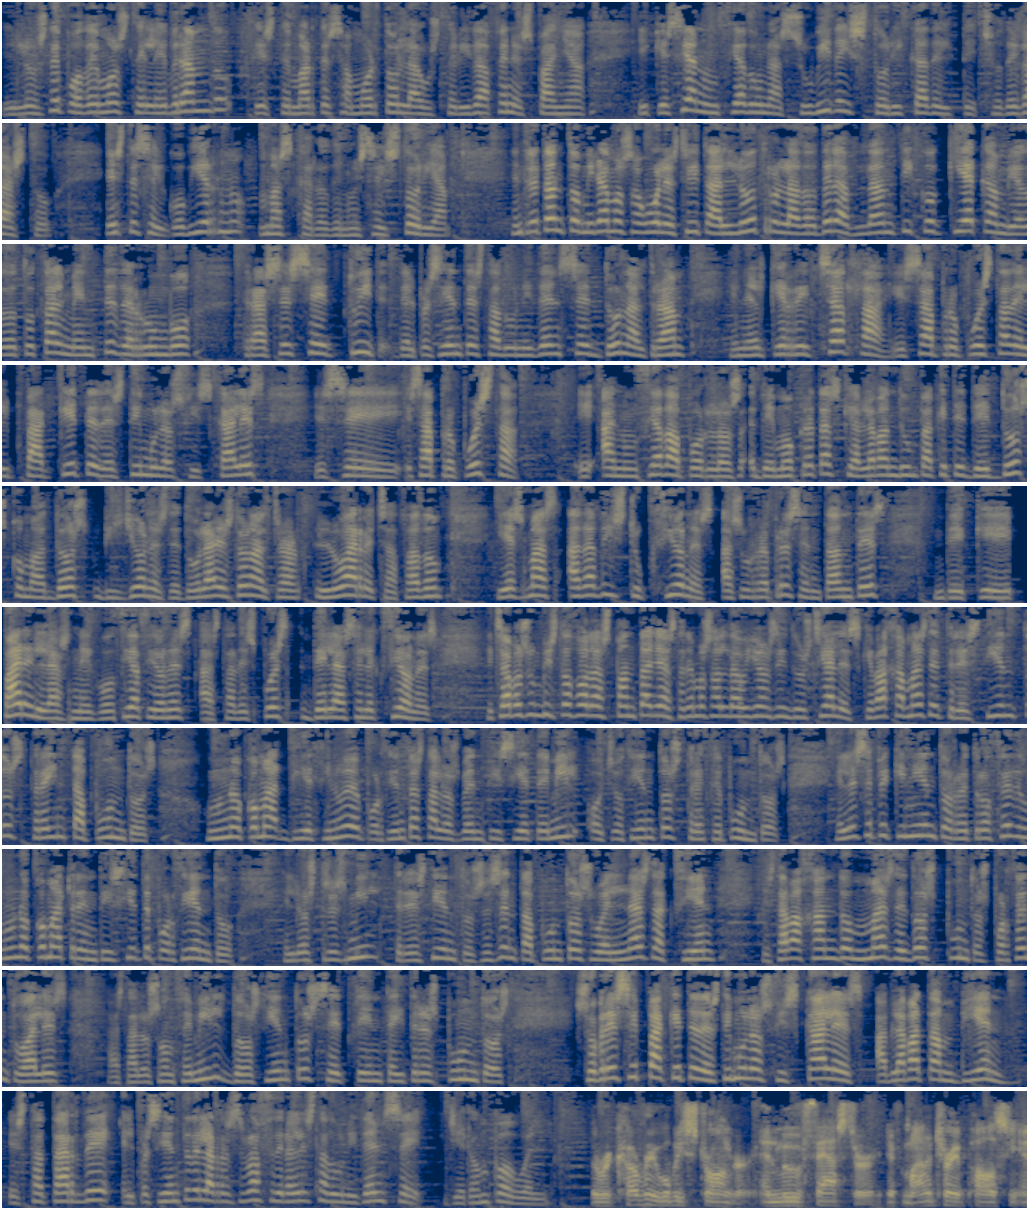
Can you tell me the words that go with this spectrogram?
y los de Podemos celebrando que este martes ha muerto la austeridad en España y que se ha anunciado una subida histórica del techo de gasto. Este es el gobierno más caro de nuestra historia. Entre tanto, miramos a Wall Street al otro lado del Atlántico que ha cambiado totalmente de rumbo tras ese tuit del presidente estadounidense Donald Trump en el que rechaza esa propuesta del paquete de estímulos fiscales, esa propuesta eh, anunciada por los demócratas que hablaban de un paquete de 2,2 billones de dólares. Donald Trump lo ha rechazado y es más, ha dado instrucciones a sus representantes de que paren las negociaciones hasta después de las elecciones. Echamos un vistazo a las pantallas. Tenemos al Dow Jones Industriales que baja más de 330 puntos, un 1,19% hasta los 27.813 puntos. El SP500 retrocede un 1,37% en los 3.300 60 puntos o el Nasdaq 100 está bajando más de dos puntos porcentuales hasta los 11.273 puntos. Sobre ese paquete de estímulos fiscales hablaba también esta tarde el presidente de la Reserva Federal estadounidense, Jerome Powell.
